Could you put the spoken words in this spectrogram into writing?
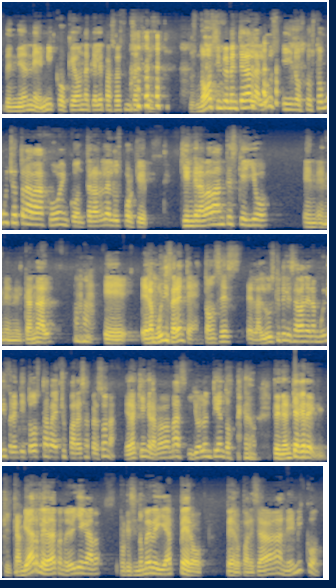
venía anémico, ¿qué onda? ¿Qué le pasó a este muchacho? Pues, pues, no, simplemente era la luz. Y nos costó mucho trabajo encontrarle la luz porque quien grababa antes que yo en, en, el canal eh, era muy diferente. Entonces, eh, la luz que utilizaban era muy diferente y todo estaba hecho para esa persona. Era quien grababa más. Y yo lo entiendo, pero tenían que, que cambiarle, ¿verdad? Cuando yo llegaba, porque si no me veía, pero pero parecía anémico.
